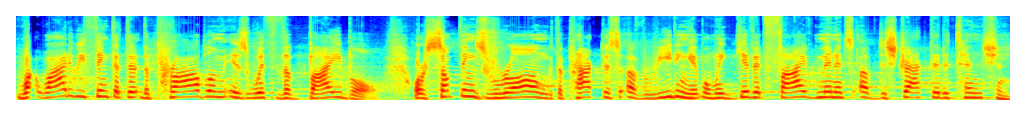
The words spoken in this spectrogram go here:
Why do we think that the, the problem is with the Bible or something's wrong with the practice of reading it when we give it five minutes of distracted attention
